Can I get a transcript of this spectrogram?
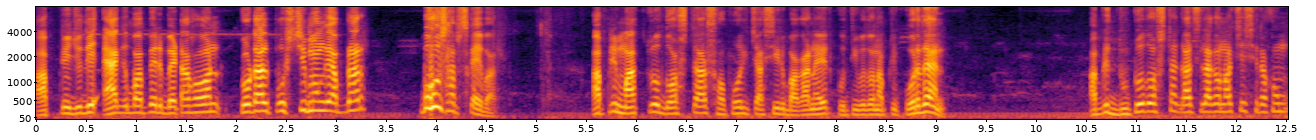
আপনি যদি এক বাপের বেটা হন, টোটাল পশ্চিমবঙ্গে আপনার বহু সাবস্ক্রাইবার। আপনি মাত্র দশটা সফল চাষির বাগানের প্রতিবেদন আপনি করে দেন। আপনি দুটো দশটা গাছ লাগানো আছে, সেরকম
